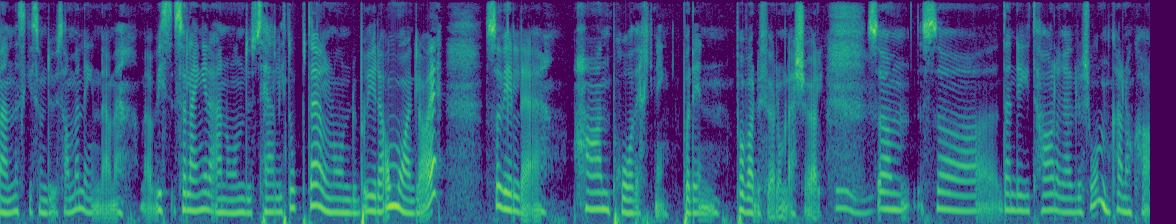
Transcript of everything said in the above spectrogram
mennesker som du sammenligner deg med. Hvis, så lenge det er noen du ser litt opp til, eller noen du bryr deg om og er glad i, så vil det ha en påvirkning på, din, på hva du føler om deg sjøl. Mm. Så, så, den digitale revolusjonen kan nok ha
